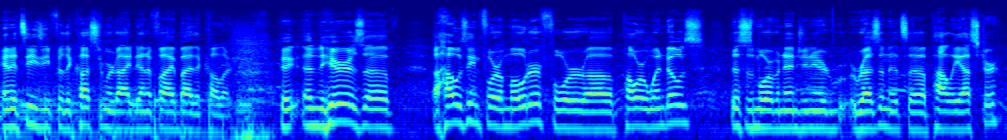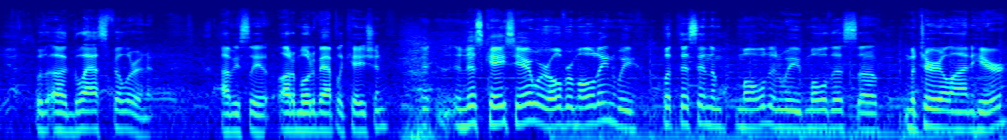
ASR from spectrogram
and it's easy for the customer to identify by the color. Okay, and here is a, a housing for a motor for uh, power windows. This is more of an engineered resin. It's a polyester with a glass filler in it obviously an automotive application. In this case here, we're overmolding. We put this in the mold and we mold this uh, material on here.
